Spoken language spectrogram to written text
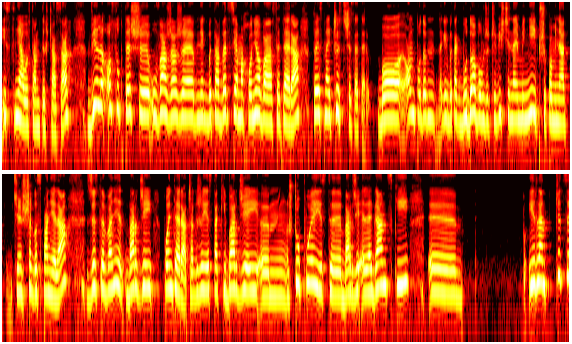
istniały w tamtych czasach. Wiele osób też y, uważa, że jakby ta wersja mahoniowa setera to jest najczystszy seter, bo on podobnie jakby tak budową rzeczywiście najmniej przypomina cięższego spaniela, zdecydowanie bardziej pointera, także jest taki bardziej szczupły, jest y, bardziej elegancki, y, Irlandczycy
